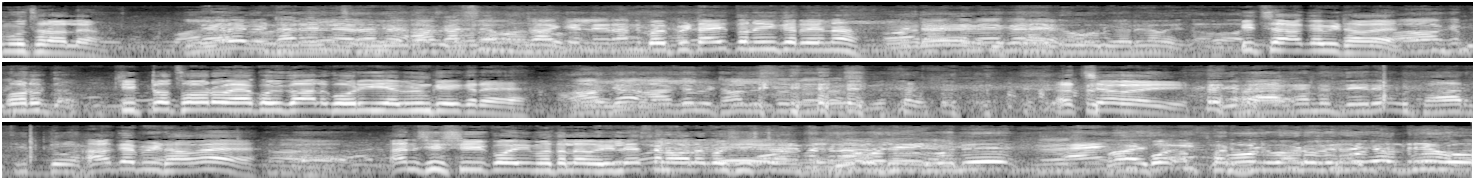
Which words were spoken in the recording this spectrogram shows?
मूछ रहा है ले रहे बिठा रहे ले रहे में आकाश से उठा के ले रहे कोई पिटाई तो नहीं कर रहे ना बिठाए नहीं करे रहे भाई साहब पीछे आगे बिठा हुआ है और चिट्टो छोरो है कोई गाल गोरी है उनके कर है आगे आगे बिठा दो तो ले रहे अच्छा भाई। आगे दे रहे उठार सीधो आगे बिठा हुआ है एनसीसी कोई मतलब रिलेशन वाला कोई सिस्टम के रहे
